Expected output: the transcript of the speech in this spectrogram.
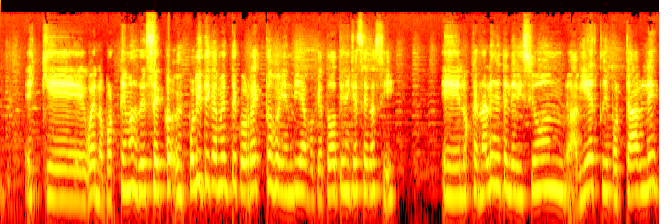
es que, bueno, por temas de ser políticamente correctos hoy en día, porque todo tiene que ser así, eh, los canales de televisión abiertos y por cable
